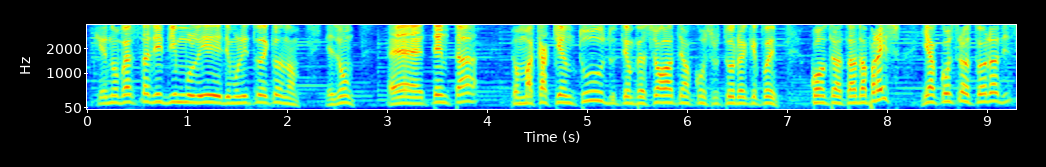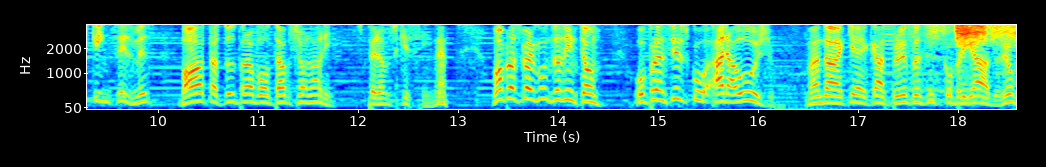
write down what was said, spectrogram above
Porque não vai precisar de demolir, demolir tudo aquilo, não. Eles vão é, tentar Estão macaqueando tudo, tem um pessoal lá, tem uma construtora que foi contratada para isso, e a construtora disse que em seis meses bota tudo para voltar a funcionar ali. Esperamos que sim, né? Vamos para as perguntas então. O Francisco Araújo manda aqui recado. Primeiro, Francisco, obrigado, viu?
